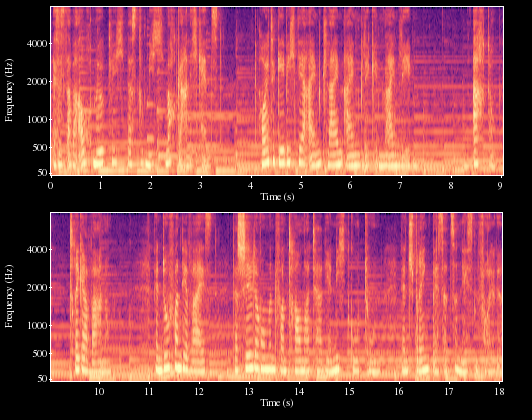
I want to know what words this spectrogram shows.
Es ist aber auch möglich, dass du mich noch gar nicht kennst. Heute gebe ich dir einen kleinen Einblick in mein Leben. Achtung, Triggerwarnung. Wenn du von dir weißt, dass Schilderungen von Traumata dir nicht gut tun, dann spring besser zur nächsten Folge.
